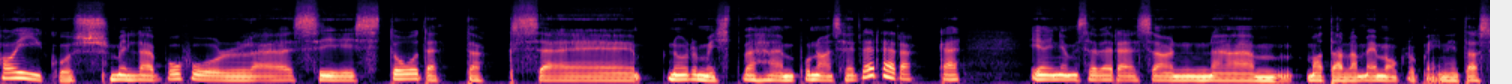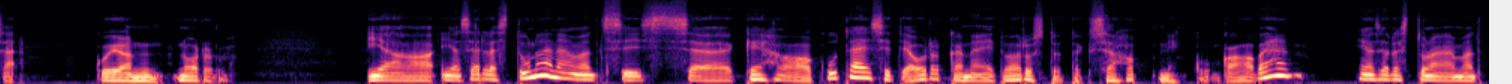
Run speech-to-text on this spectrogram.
haigus, mille puhul äh, siis toodetakse normist vähem punaseid vererakke ja inimese veres on ähm, madalam hemoglobiini tase, kui on norm ja, ja sellest tulenevalt siis äh, keha kudesid ja organeid varustatakse hapnikuga vähem ja sellest tulenevalt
